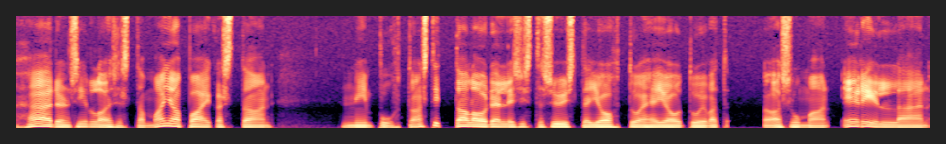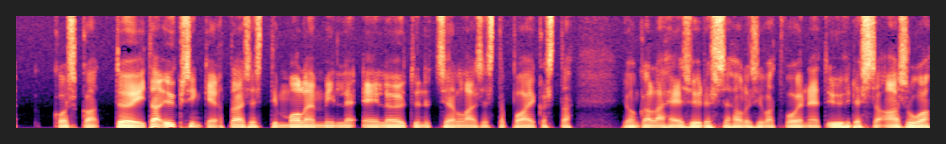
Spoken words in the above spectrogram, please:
häädön silloisesta majapaikastaan, niin puhtaasti taloudellisista syistä johtuen he joutuivat asumaan erillään, koska töitä yksinkertaisesti molemmille ei löytynyt sellaisesta paikasta, jonka läheisyydessä he olisivat voineet yhdessä asua,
